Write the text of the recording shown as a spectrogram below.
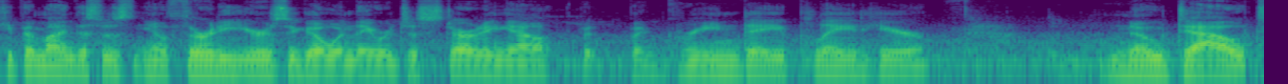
keep in mind, this was you know 30 years ago when they were just starting out, but, but Green Day played here. No Doubt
